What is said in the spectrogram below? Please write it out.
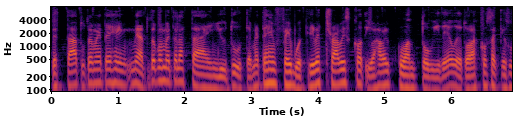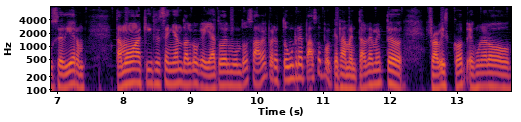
está, tú te metes en, mira, tú te puedes meter hasta en YouTube, te metes en Facebook, escribes Travis Scott y vas a ver cuánto video de todas las cosas que sucedieron Estamos aquí reseñando algo que ya todo el mundo sabe, pero esto es un repaso porque lamentablemente Travis Scott es uno de los,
